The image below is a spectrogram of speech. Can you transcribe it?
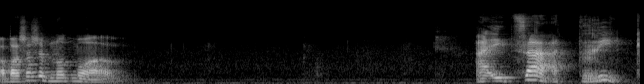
בפרשה של בנות מואב, העצה, הטריק,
